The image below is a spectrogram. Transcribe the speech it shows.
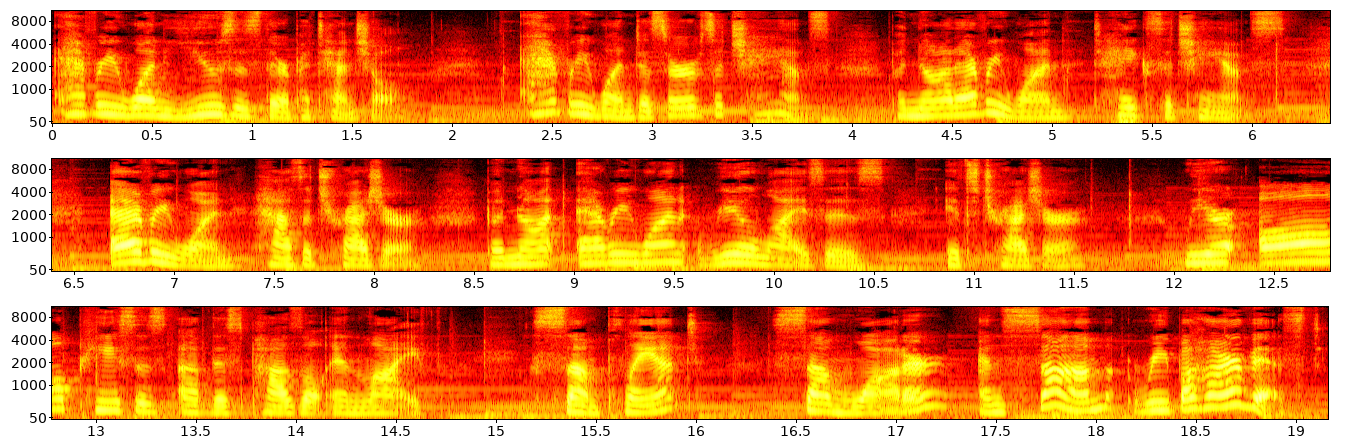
everyone uses their potential. Everyone deserves a chance, but not everyone takes a chance. Everyone has a treasure, but not everyone realizes its treasure. We are all pieces of this puzzle in life. Some plant, some water, and some reap a harvest.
